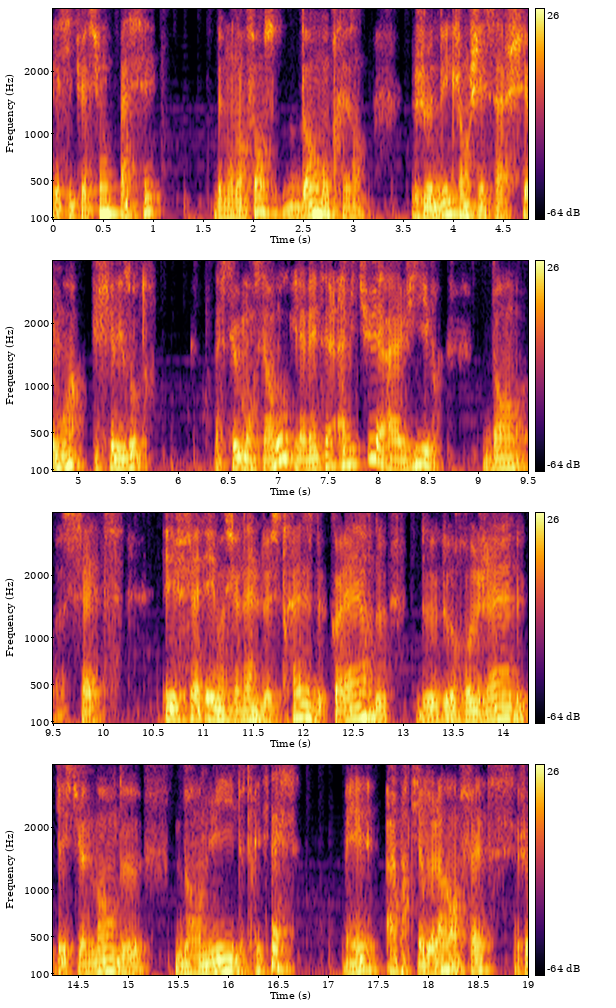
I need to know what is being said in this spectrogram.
les situations passées de mon enfance dans mon présent. Je déclenchais ça chez moi et chez les autres. Parce que mon cerveau, il avait été habitué à vivre dans cet effet émotionnel de stress, de colère, de, de, rejet, de questionnement, de, d'ennui, de tristesse. Mais à partir de là, en fait, je,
